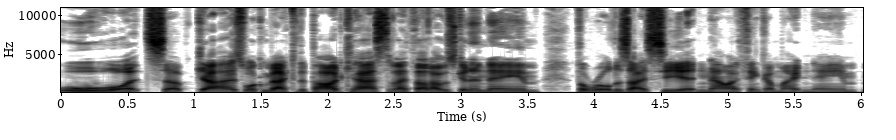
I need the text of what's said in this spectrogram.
What's up, guys? Welcome back to the podcast that I thought I was going to name The World as I See It, and now I think I might name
